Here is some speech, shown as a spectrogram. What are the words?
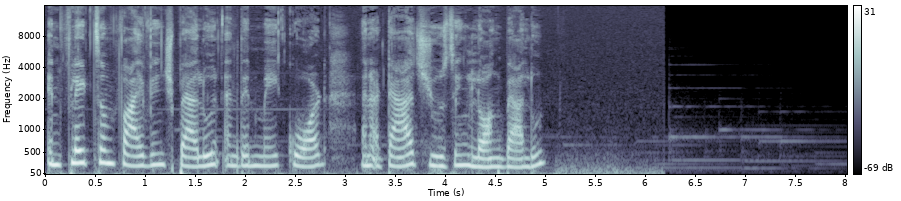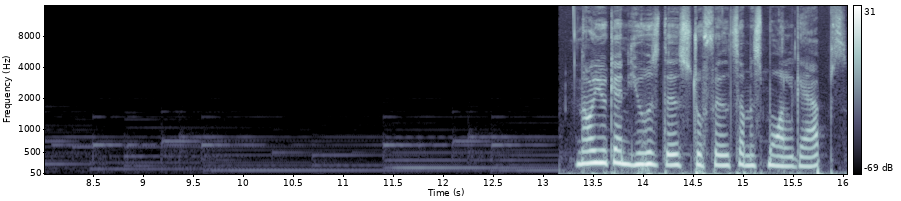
Inflate some 5 inch balloon and then make quad and attach using long balloon. Now you can use this to fill some small gaps.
